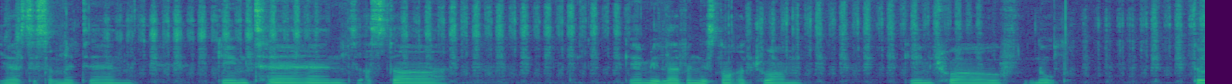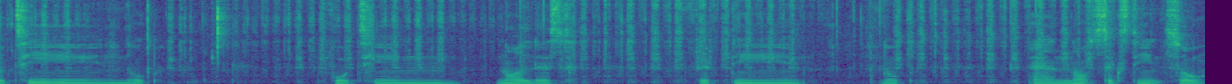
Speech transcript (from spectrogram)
yes it's a mitten Game 10, a star. Game 11 is not a drum. Game 12, nope. 13, nope. 14, not a list. 15, nope. And not 16, so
